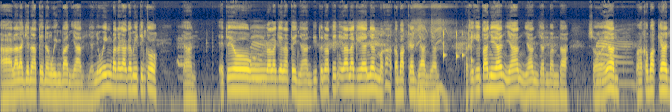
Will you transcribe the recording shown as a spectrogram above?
ah, lalagyan natin ng wing band yan. Yan yung wing band na gagamitin ko. Yan. Ito yung lalagyan natin yan. Dito natin ilalagyan yan mga kabakyard yan yan. Nakikita nyo yan? Yan, yan, dyan banda. So ayan mga kabakyard.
